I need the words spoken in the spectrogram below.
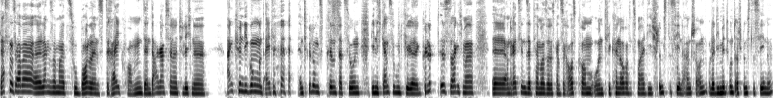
Lasst uns aber äh, langsam mal zu Borderlands 3 kommen, denn da gab's ja natürlich eine Ankündigung und eine Enthüllungspräsentation, die nicht ganz so gut ge gelückt ist, sage ich mal. Äh, am 13. September soll das Ganze rauskommen und wir können auch uns mal die schlimmste Szene anschauen oder die mitunter schlimmste Szene.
